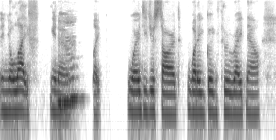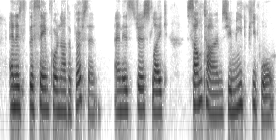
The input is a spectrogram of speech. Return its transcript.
in your life you know? Mm-hmm. Where did you start? What are you going through right now? And it's the same for another person. And it's just like sometimes you meet people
